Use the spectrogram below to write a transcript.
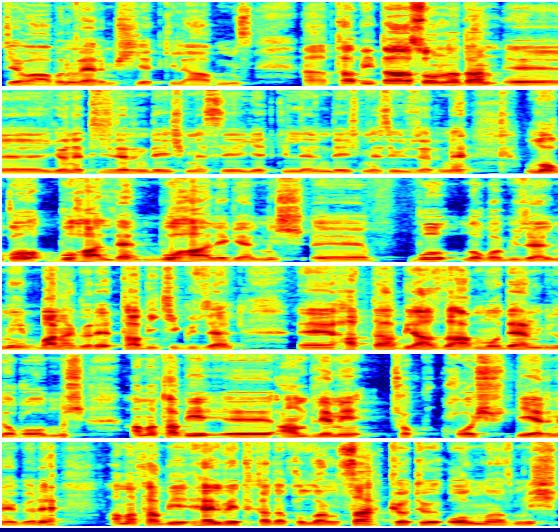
Cevabını vermiş yetkili abimiz. Ha, tabii daha sonradan e, yöneticilerin değişmesi, yetkililerin değişmesi üzerine logo bu halden bu hale gelmiş. E, bu logo güzel mi? Bana göre tabii ki güzel. E, hatta biraz daha modern bir logo olmuş. Ama tabii e, amblemi çok hoş diğerine göre. Ama tabii Helvetica'da kullanılsa kötü olmazmış.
